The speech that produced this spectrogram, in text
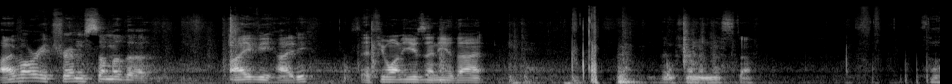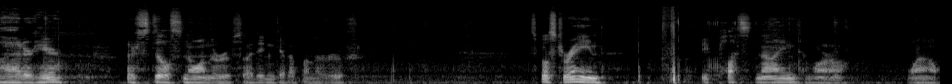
I've already trimmed some of the ivy, Heidi. If you want to use any of that, I've been trimming this stuff. The ladder here. There's still snow on the roof, so I didn't get up on the roof. It's supposed to rain. Be plus nine tomorrow. Wow.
